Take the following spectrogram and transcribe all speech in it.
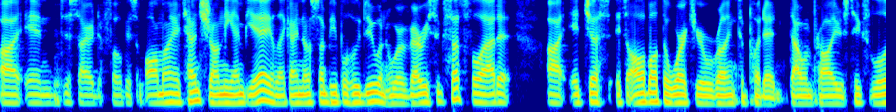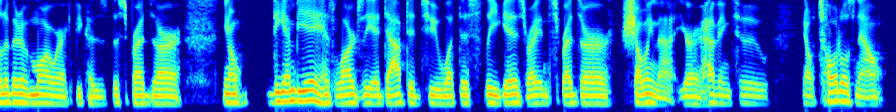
uh, and decided to focus all my attention on the NBA, like I know some people who do and who are very successful at it, uh, it just it's all about the work you're willing to put in. That one probably just takes a little bit of more work because the spreads are, you know, the NBA has largely adapted to what this league is, right? And spreads are showing that you're having to, you know, totals now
